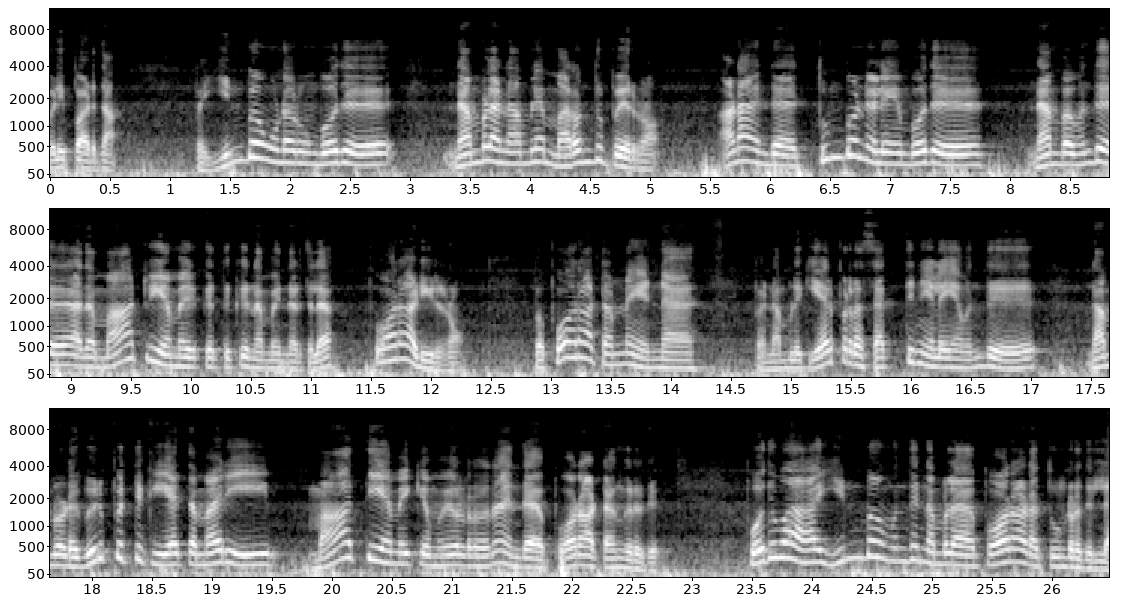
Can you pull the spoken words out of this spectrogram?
வெளிப்பாடு தான். இப்போ இன்பம் உணரும் போது நம்மளை நாமளே மறந்து போயிடுறோம். ஆனால் இந்த துன்பம் நிலையும் போது நம்ம வந்து அதை மாற்றி அமைக்கிறதுக்கு நம்ம இந்த இடத்துல போராடிடுறோம். இப்போ போராட்டம்னா என்ன? இப்போ நம்மளுக்கு ஏற்படுற சக்தி நிலையை வந்து நம்மளோட விருப்பத்துக்கு ஏற்ற மாதிரி மாற்றி அமைக்க முயல்கிறது தான் இந்த போராட்டங்கிறது. பொதுவாக இன்பம் வந்து நம்மளை போராட தூண்டுறதில்ல.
